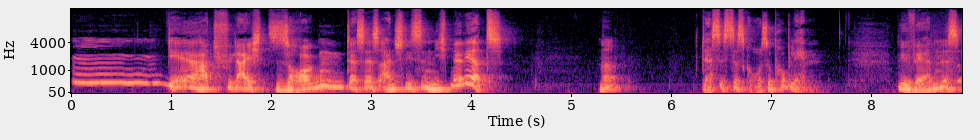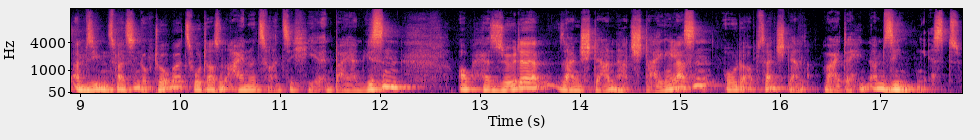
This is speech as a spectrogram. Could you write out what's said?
hm, der hat vielleicht Sorgen, dass er es anschließend nicht mehr wird. Ne? Das ist das große Problem. Wir werden es am 27. Oktober 2021 hier in Bayern wissen, ob Herr Söder seinen Stern hat steigen lassen oder ob sein Stern weiterhin am Sinken ist.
